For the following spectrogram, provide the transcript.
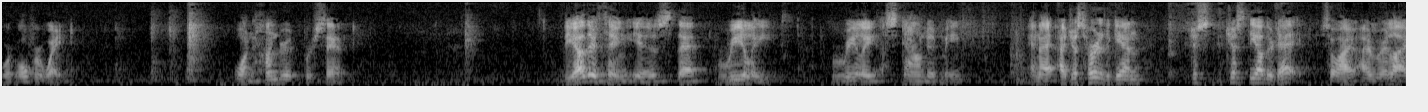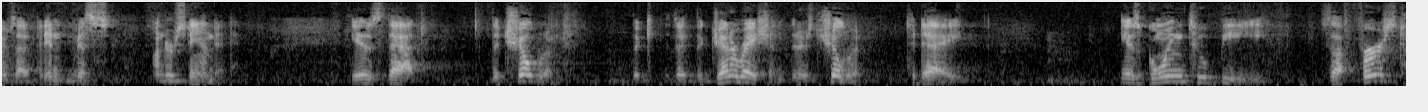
were overweight. 100%. The other thing is that really, really astounded me, and I, I just heard it again just, just the other day, so I, I realized that I didn't misunderstand it, is that the children, the, the, the generation that is children today is going to be the first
